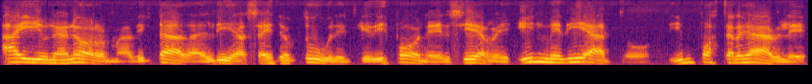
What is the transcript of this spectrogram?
hay una norma dictada el día 6 de octubre que dispone el cierre inmediato, impostergable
